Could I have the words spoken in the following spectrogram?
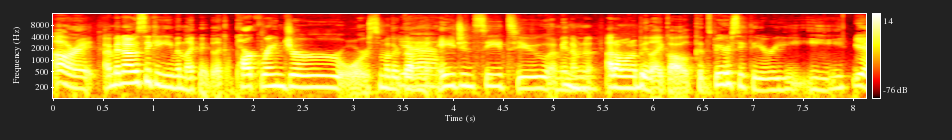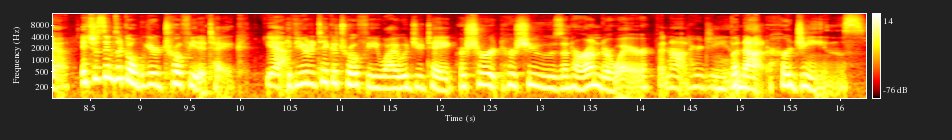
All right. I mean, I was thinking even like maybe like a park ranger or some other government agency too. I mean, I'm Mhm. not, I don't want to be like all conspiracy theory. Yeah. It just seems like a weird trophy to take. Yeah. If you were to take a trophy, why would you take her shirt, her shoes, and her underwear, but not her jeans. but not her jeans?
